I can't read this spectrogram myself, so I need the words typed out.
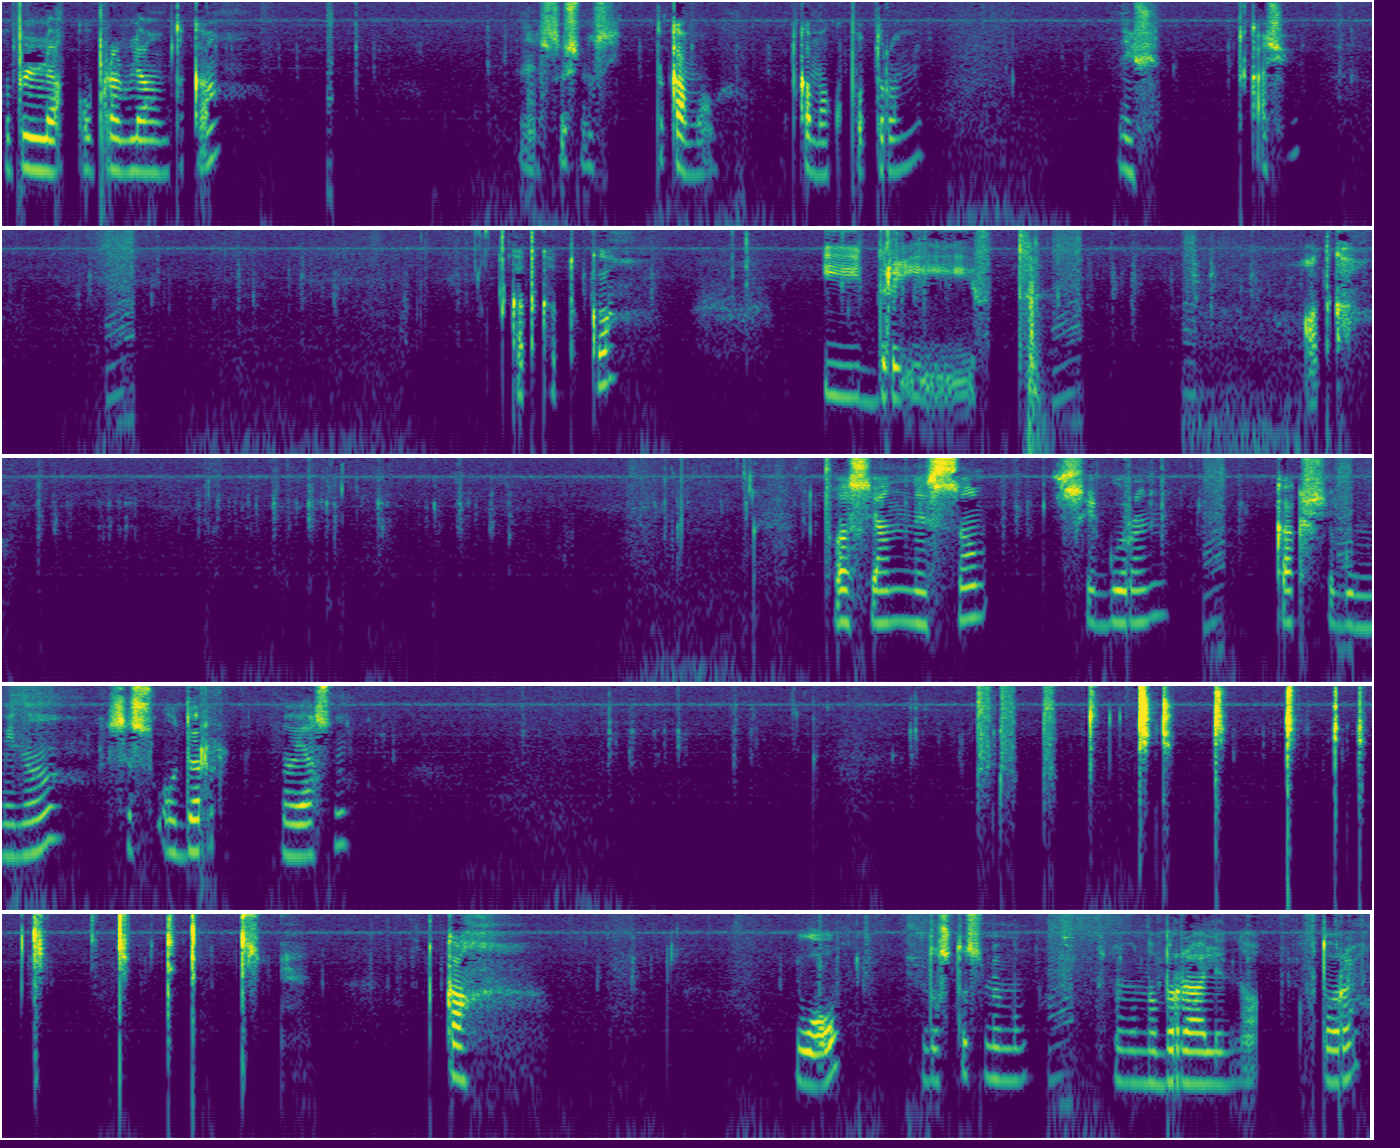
управля... управлявам така. Не, всъщност така мога. Така малко по-трудно. Нищо. Така ще. Така, така, тук. И дрифт. О, така. Това сега не съм сигурен как ще го мина с удар, но ясно. Така. Уоу. Доста сме му, сме му набрали на втория.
